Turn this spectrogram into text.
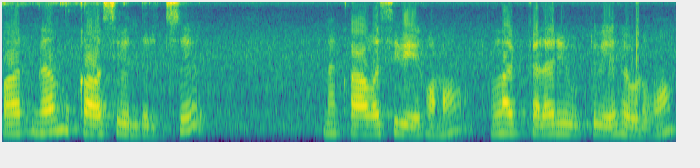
பாருங்கள் முக்கால்வாசி வெந்துருச்சு. இன்னும் கால்வாசி வேகணும். நல்லா கிளறி விட்டு வேக விடுவோம்.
